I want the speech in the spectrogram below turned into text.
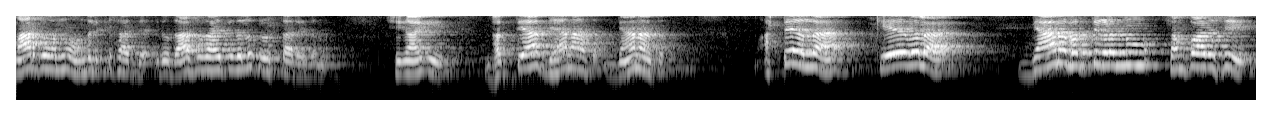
ಮಾರ್ಗವನ್ನು ಹೊಂದಲಿಕ್ಕೆ ಸಾಧ್ಯ. ಇದು ದಾಸ ಸಾಹಿತ್ಯದಲ್ಲೂ ತಿಳಿಸ್ತಾರೆ ಇದನ್ನು. ಹೀಗಾಗಿ ಭಕ್ತಿಯ ಧ್ಯಾನ ಆತ ಜ್ಞಾನ ಆತ ಅಷ್ಟೇ ಅಲ್ಲ, ಕೇವಲ ಜ್ಞಾನ ಭಕ್ತಿಗಳನ್ನು ಸಂಪಾದಿಸಿ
